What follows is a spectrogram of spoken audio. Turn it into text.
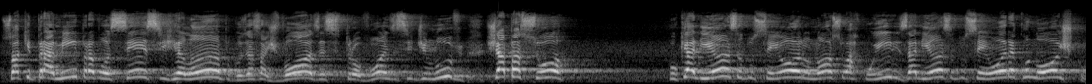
Só que para mim e para você, esses relâmpagos, essas vozes, esses trovões, esse dilúvio já passou. Porque a aliança do Senhor, o nosso arco-íris, a aliança do Senhor é conosco.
